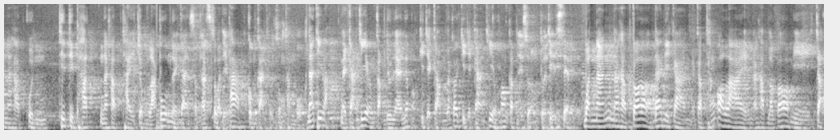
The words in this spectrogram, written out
2565 นะครับ คุณทิติพัฒน์นะครับ ไทยจงรักผู้อำนวยการสำนักสวัสดิภาพกรมการขนส่งทางบก หน้าที่หลักในการที่จะกำกับดูแลเรื่องของกิจกรรม แล้วก็กิจการที่เกี่ยวข้องกับในส่วนของตัว TSM วันนั้นนะครับก็ได้มีการเหมือนกับทั้งออนไลน์นะครับแล้วก็มีจัด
